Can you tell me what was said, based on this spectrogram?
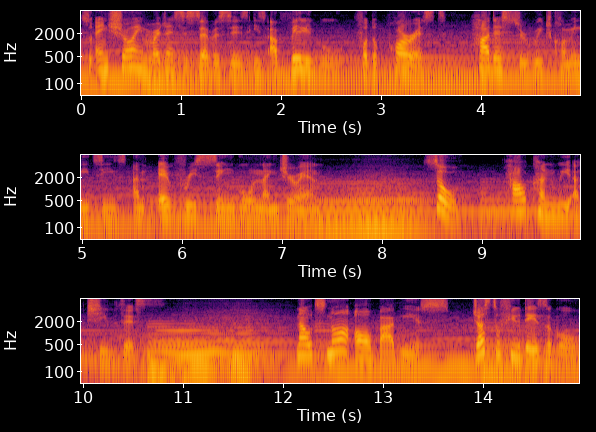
to ensure emergency services is available for the poorest, hardest to reach communities and every single Nigerian. So, how can we achieve this? Now, it's not all bad news. Just a few days ago,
